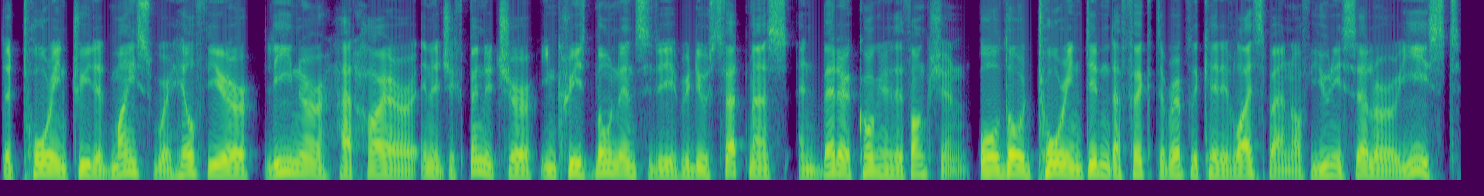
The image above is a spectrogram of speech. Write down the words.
The taurine-treated mice were healthier, leaner, had higher energy expenditure, increased bone density, reduced fat mass, and better cognitive function. Although taurine didn't affect the replicative lifespan of unicellular yeast,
